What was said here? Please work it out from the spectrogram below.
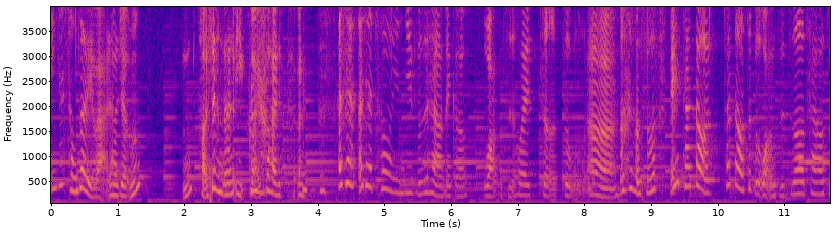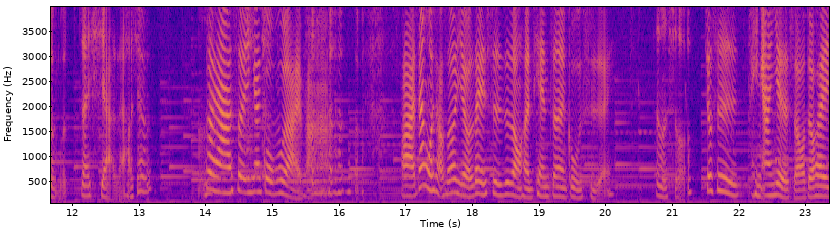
应该从这里吧，然后就，嗯。嗯，好像哪里怪 怪的，而且而且抽油烟机不是还有那个网子会遮住吗？嗯，然后想说，哎、欸，他到他到这个网子之后，他要怎么再下来？好像，嗯、对啊，所以应该过不来吧？啊，但我小时候也有类似这种很天真的故事、欸，哎，怎么说？就是平安夜的时候都会，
